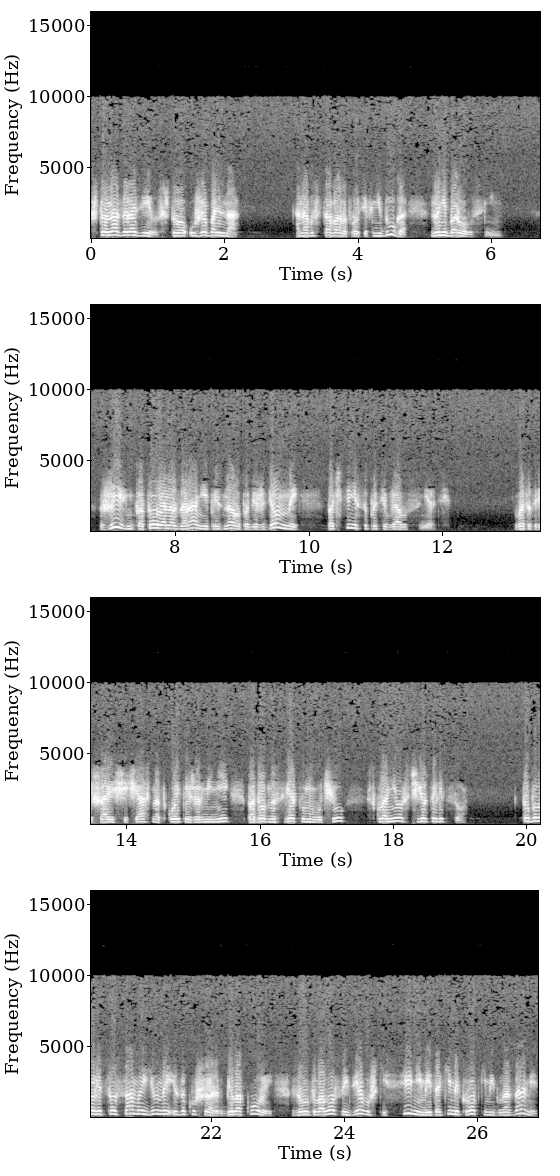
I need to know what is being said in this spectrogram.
что она заразилась, что уже больна. Она восставала против недуга, но не боролась с ним. Жизнь, которую она заранее признала побежденной, почти не сопротивлялась смерти. В этот решающий час над койкой Жермени, подобно светлому лучу, склонилось чье-то лицо. То было лицо самой юной из акушерок, белокурой, золотоволосой девушки с синими и такими кроткими глазами,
